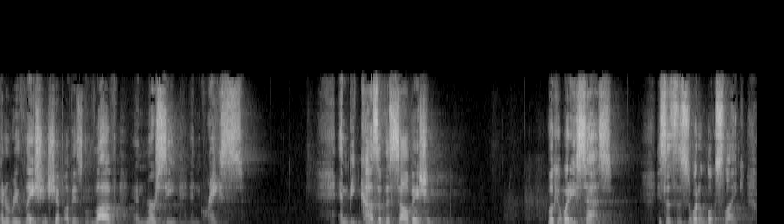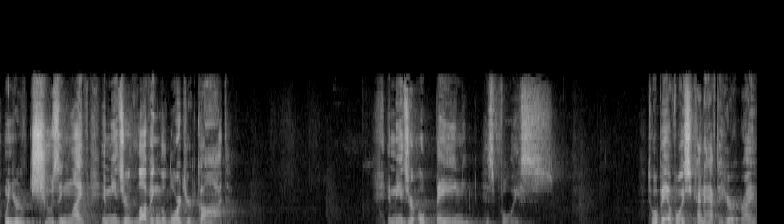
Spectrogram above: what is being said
in a relationship of his love and mercy and grace. And because of this salvation, look at what he says. He says, This is what it looks like when you're choosing life. It means you're loving the Lord your God, it means you're obeying his voice. To obey a voice, you kind of have to hear it, right?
